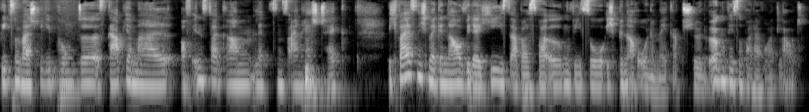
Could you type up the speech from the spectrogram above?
Wie zum Beispiel die Punkte, es gab ja mal auf Instagram letztens einen Hashtag. Ich weiß nicht mehr genau, wie der hieß, aber es war irgendwie so, ich bin auch ohne Make-up schön. Irgendwie so war der Wortlaut.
